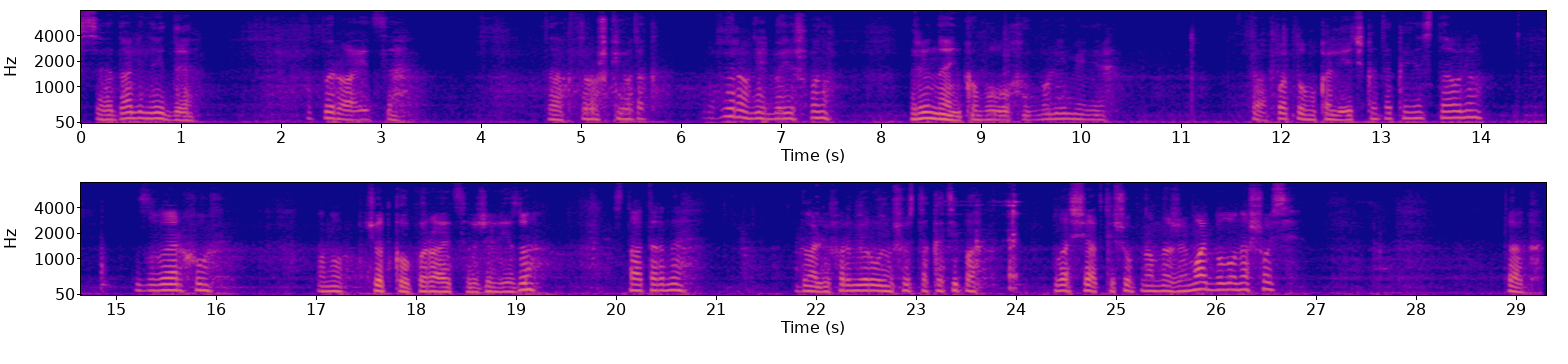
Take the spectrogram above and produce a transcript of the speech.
Все, далі не йде. Опирається. Так, трошки отак вирівнять би, щоб воно рівненько було, більш-менш. Так, потім колечко таке я ставлю зверху. Воно чітко опирається в железо статорне. Далі формуємо щось таке, типа площадки, щоб нам нажимати було на щось. Так,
